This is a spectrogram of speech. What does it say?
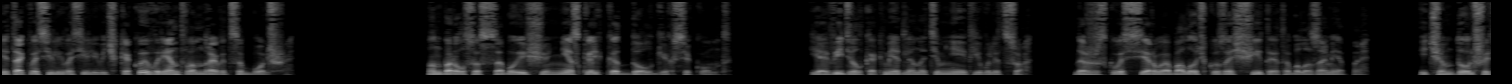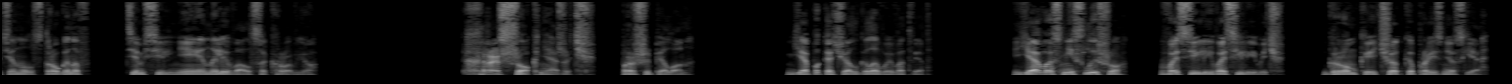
Итак, Василий Васильевич, какой вариант вам нравится больше? Он боролся с собой еще несколько долгих секунд. Я видел, как медленно темнеет его лицо. Даже сквозь серую оболочку защиты это было заметно. И чем дольше тянул Строганов, тем сильнее наливался кровью. «Хорошо, княжич», — прошепел он. Я покачал головой в ответ. «Я вас не слышу, Василий Васильевич», — громко и четко произнес я.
